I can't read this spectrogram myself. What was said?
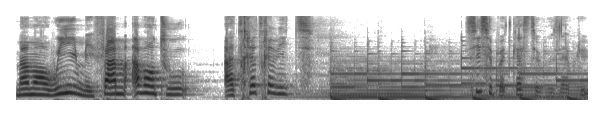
Maman oui, mais femme avant tout. À très très vite. Si ce podcast vous a plu,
